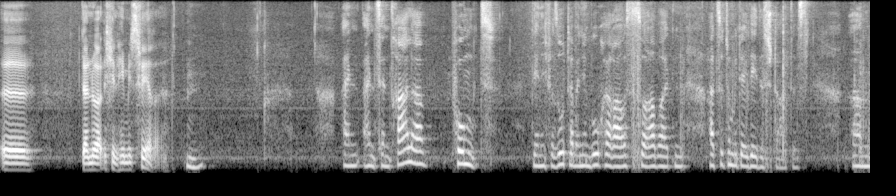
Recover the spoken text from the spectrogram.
äh, der nördlichen Hemisphäre. Mhm. Ein, ein zentraler Punkt, den ich versucht habe in dem Buch herauszuarbeiten, hat zu tun mit der Idee des Staates. Ähm,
